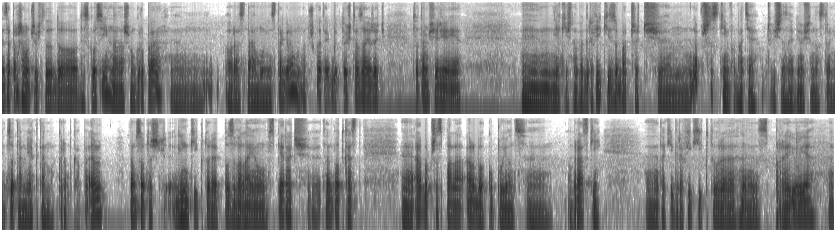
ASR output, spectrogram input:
Y, Zapraszam oczywiście do, do dyskusji na naszą grupę y, oraz na mój Instagram. Na przykład, jakby ktoś chciał zajrzeć, co tam się dzieje, jakieś nowe grafiki zobaczyć. No, wszystkie informacje oczywiście znajdują się na stronie cotamjaktam.pl. Tam są też linki, które pozwalają wspierać y, ten podcast y, albo przez Pala, albo kupując y, obrazki e, takie grafiki, które e, sprayuję, e,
